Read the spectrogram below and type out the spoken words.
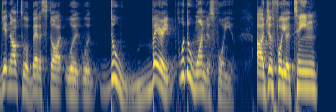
getting off to a better start would would do very would do wonders for you, uh, just for your team.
